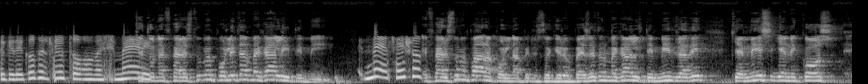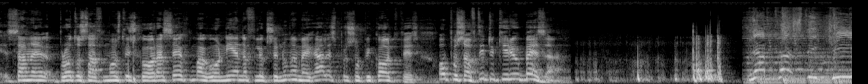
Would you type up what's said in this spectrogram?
το κεντρικό δελτίο το μεσημέρι. Και τον ευχαριστούμε πολύ, ήταν μεγάλη η τιμή. Ναι, θα ήθελα. Ευχαριστούμε πάρα πολύ να πείτε στον κύριο Μπέζα. Ήταν μεγάλη τιμή. Δηλαδή και εμείς γενικώς, σαν πρώτος σταθμός της χώρας, έχουμε αγωνία να φιλοξενούμε μεγάλες προσωπικότητες. Όπως αυτή του κυρίου Μπέζα. Μια πλαστική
